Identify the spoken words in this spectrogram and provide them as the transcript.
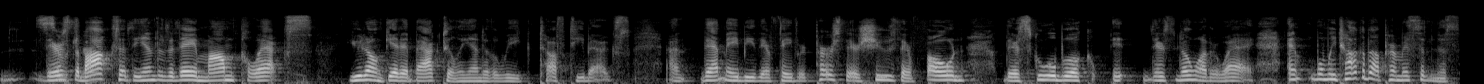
there's So the box at the end of the day. Mom collects. You don't get it back till the end of the week. Tough tea bags, and that may be their favorite purse, their shoes, their phone, their school book. It, there's no other way. And when we talk about permissiveness,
